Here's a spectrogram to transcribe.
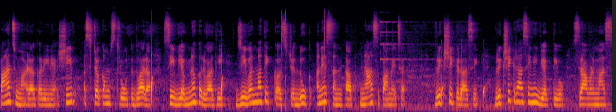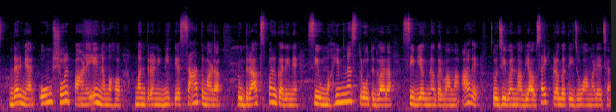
પાંચ માળા કરીને શિવ અષ્ટકમ સ્ત્રોત દ્વારા શિવયજ્ઞ કરવાથી જીવનમાંથી કષ્ટ, દુઃખ અને સંતાપ નાશ પામે છે. વૃક્ષિક રાશિ. વૃક્ષિક રાશિની વ્યક્તિઓ શ્રાવણ માસ દરમિયાન ઓમ શૂલ એ નમઃ મંત્રની નિત્ય સાત માળા રુદ્રાક્ષ પર કરીને શિવ મહિમના સ્ત્રોત દ્વારા શિવયજ્ઞ કરવામાં આવે તો જીવનમાં વ્યાવસાયિક પ્રગતિ જોવા મળે છે.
